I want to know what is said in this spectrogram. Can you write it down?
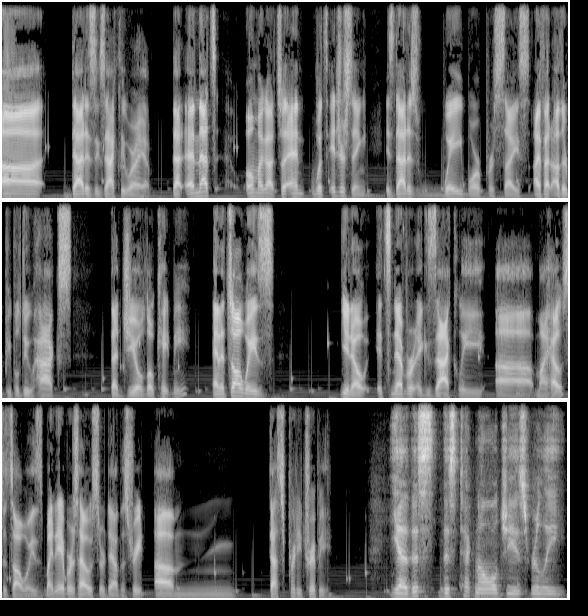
Uh that is exactly where I am. That and that's oh my god. So and what's interesting is that is way more precise. I've had other people do hacks that geolocate me, and it's always you know, it's never exactly uh my house. It's always my neighbor's house or down the street. Um that's pretty trippy. Yeah, this this technology is really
